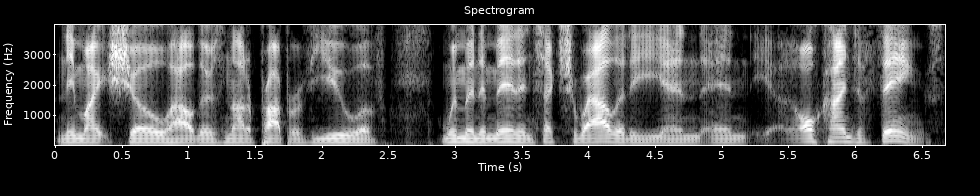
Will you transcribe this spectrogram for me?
And they might show how there's not a proper view of women and men and sexuality and, and all kinds of things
